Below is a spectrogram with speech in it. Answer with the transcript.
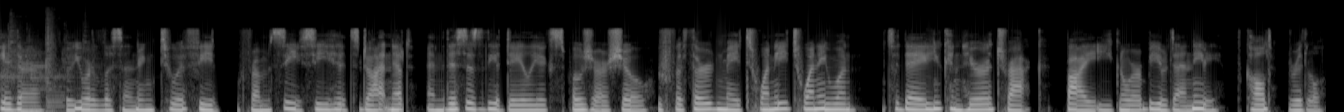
Hey there, you are listening to a feed from cchits.net, and this is the Daily Exposure Show for 3rd May 2021. Today you can hear a track by Igor Budeni called Riddle.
